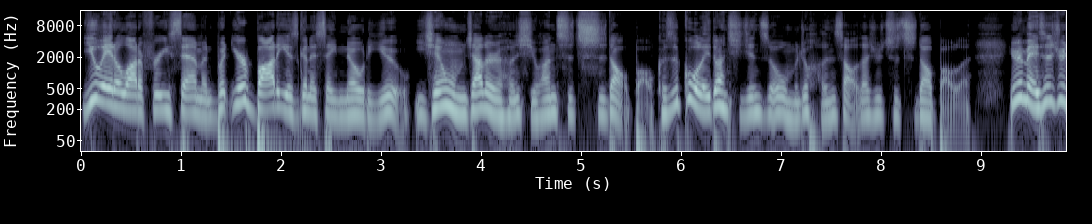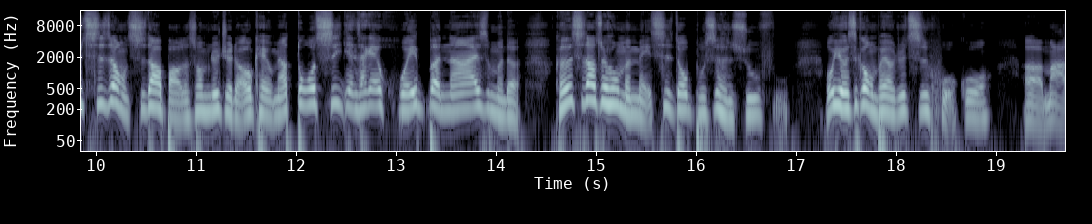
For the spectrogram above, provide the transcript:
you ate a lot of free salmon, but your body is gonna say no to you. 以前我们家的人很喜欢吃吃到饱，可是过了一段期间之后，我们就很少再去吃吃到饱了。因为每次去吃这种吃到饱的时候，我们就觉得 OK，我们要多吃一点才可以回本啊什么的。可是吃到最后，我们每次都不是很舒服。我有一次跟我朋友去吃火锅。uh, ma.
